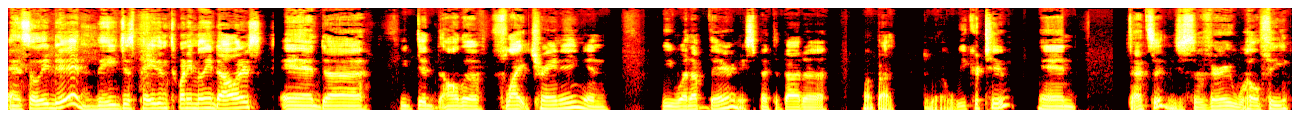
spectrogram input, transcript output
And so they did. He just paid him twenty million dollars, and uh, he did all the flight training, and he went up there and he spent about a about a week or two, and that's it. He's just a very wealthy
